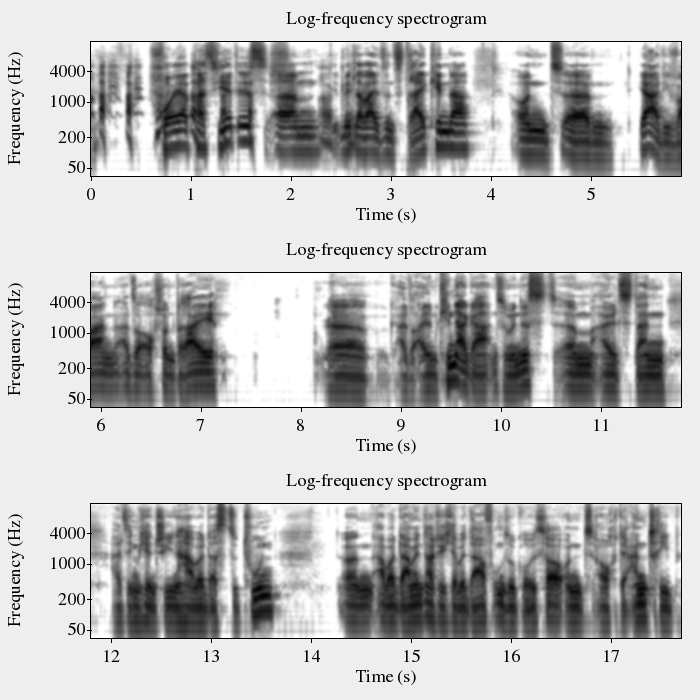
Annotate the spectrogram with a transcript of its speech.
vorher passiert ist. Ähm, okay. Mittlerweile sind es drei Kinder und ähm, ja, die waren also auch schon drei, äh, also einem Kindergarten zumindest, ähm, als dann, als ich mich entschieden habe, das zu tun. Ähm, aber damit natürlich der Bedarf umso größer und auch der Antrieb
